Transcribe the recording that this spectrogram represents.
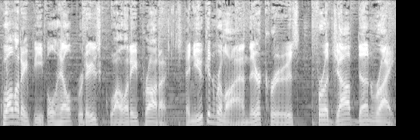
Quality people help produce quality products, and you can rely on their crews for a job done right.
